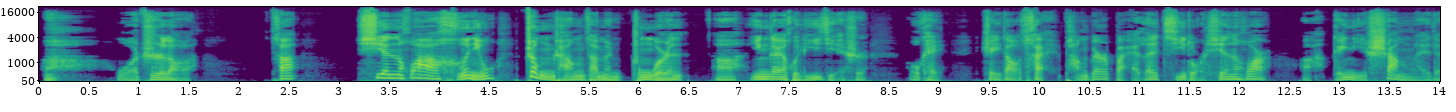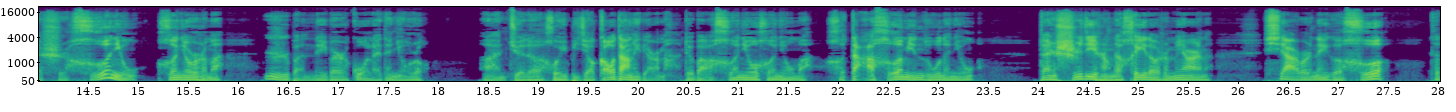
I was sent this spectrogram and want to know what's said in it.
啊，我知道了，他鲜花和牛正常咱们中国人。啊，应该会理解是，OK，这道菜旁边摆了几朵鲜花啊，给你上来的是和牛，和牛是什么？日本那边过来的牛肉啊，你觉得会比较高档一点嘛，对吧？和牛，和牛嘛，和大和民族的牛，但实际上它黑到什么样呢？下边那个和，它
